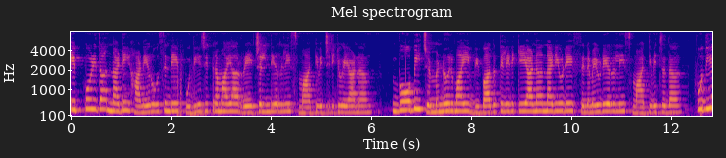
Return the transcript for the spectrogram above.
ഇപ്പോഴിതാ നടി ഹണി റോസിന്റെ പുതിയ ചിത്രമായ റേച്ചലിന്റെ റിലീസ് മാറ്റിവെച്ചിരിക്കുകയാണ്. ബോബി ചെമ്മണ്ണൂരുമായി വിവാദത്തിലിരിക്കെയാണ് നടിയുടെ സിനിമയുടെ റിലീസ് മാറ്റിവെച്ചത്. പുതിയ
